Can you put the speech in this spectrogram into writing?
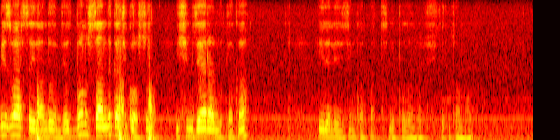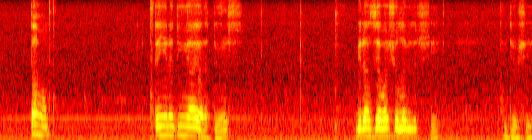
Biz varsayılan da oynayacağız. Bonus sandık açık olsun. İşimize yarar mutlaka. Hileli izin kapat, yapıları işte tamam. Tamam. De yine dünya yaratıyoruz. Biraz yavaş olabilir şey. Video şey.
